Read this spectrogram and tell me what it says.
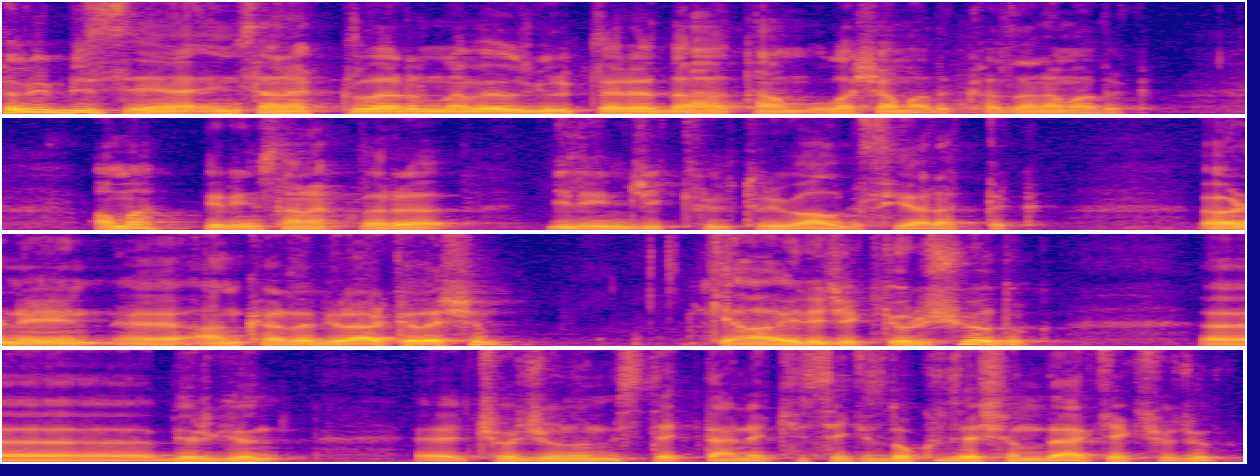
Tabii biz e, insan haklarına ve özgürlüklere daha tam ulaşamadık, kazanamadık. Ama bir insan hakları bilinci, kültürü ve algısı yarattık. Örneğin e, Ankara'da bir arkadaşım ki ailecek görüşüyorduk. E, bir gün çocuğunun isteklerine ki 8-9 yaşında erkek çocuk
